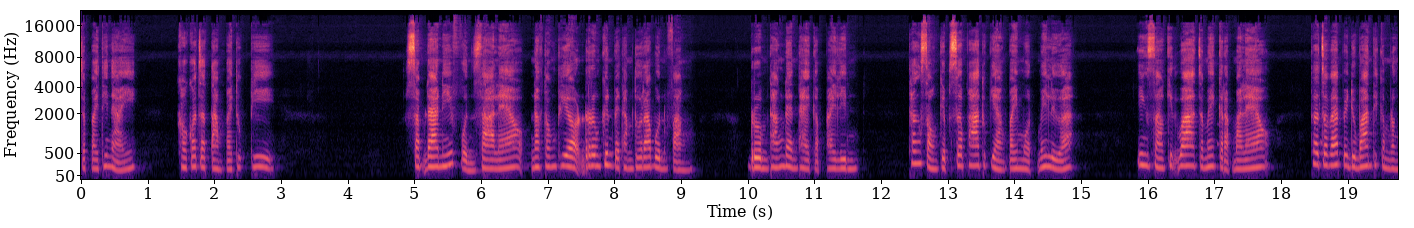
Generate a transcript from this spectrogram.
จะไปที่ไหน เขาก็จะตามไปทุกที่ สัปดาห์นี้ฝนซาแล้วนักท่องเที่ยวเริ่มขึ้นไปทำธุระบนฝั่ง รวมทั้งแดนไทยกับไพลิน ทั้งสองเก็บเสื้อผ้าทุกอย่างไปหมดไม่เหลือหญิงสาวคิดว่าจะไม่กลับมาแล้ว เธอจะแวะไปดูบ้านที่กำลัง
